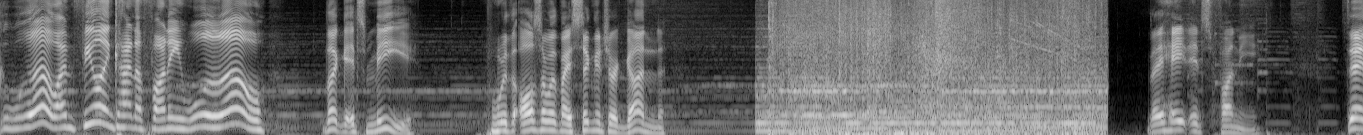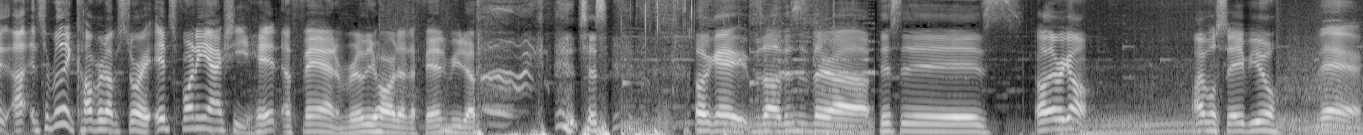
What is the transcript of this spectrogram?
Whoa, I'm feeling kind of funny. Whoa. Look, it's me. With also with my signature gun. They hate it's funny. Dude, uh, it's a really covered up story. It's funny actually hit a fan really hard at a fan meetup. Just, okay, so this is their, uh, this is, oh, there we go. I will save you. There.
